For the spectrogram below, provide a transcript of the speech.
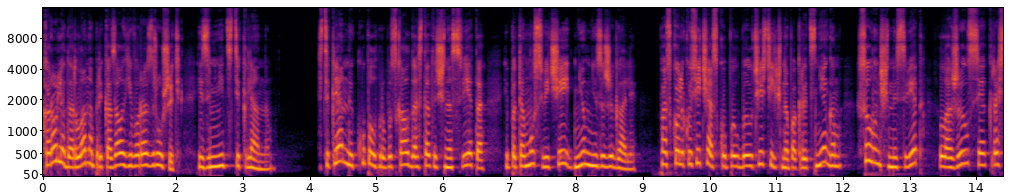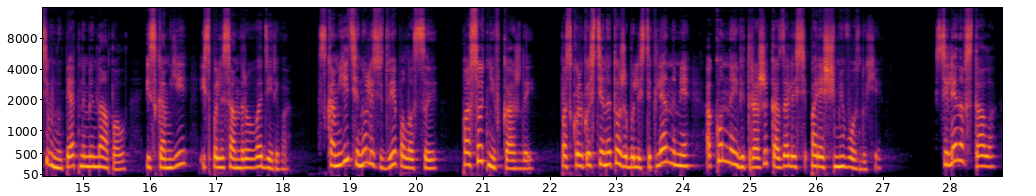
Король Адарлана приказал его разрушить и заменить стеклянным. Стеклянный купол пропускал достаточно света, и потому свечей днем не зажигали. Поскольку сейчас купол был частично покрыт снегом, солнечный свет ложился красивыми пятнами на пол и скамьи из палисандрового дерева. Скамьи тянулись в две полосы, по сотне в каждой. Поскольку стены тоже были стеклянными, оконные витражи казались парящими в воздухе. Селена встала –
